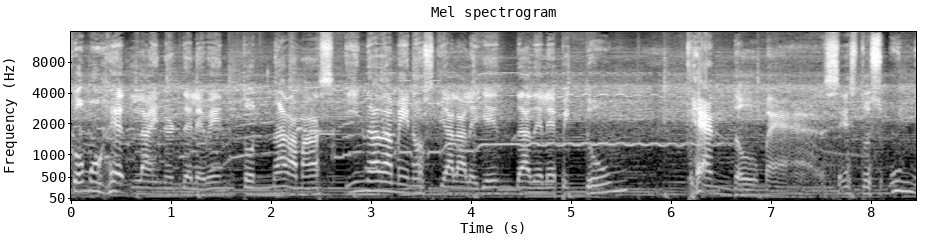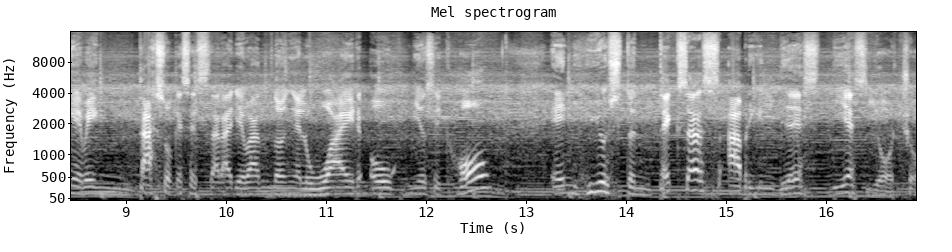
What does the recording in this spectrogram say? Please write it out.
como headliner del evento, nada más y nada menos que a la leyenda del Epic Doom, Candlemass. Esto es un eventazo que se estará llevando en el White Oak Music Hall en Houston, Texas, abril 10 18.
